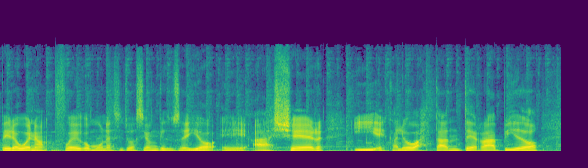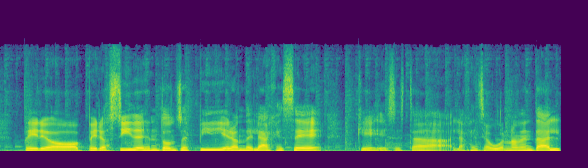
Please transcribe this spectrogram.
pero bueno, fue como una situación que sucedió ayer y escaló bastante rápido, pero, pero sí desde entonces pidieron de la AGC que es esta, la agencia gubernamental,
